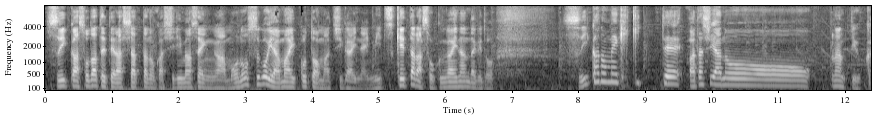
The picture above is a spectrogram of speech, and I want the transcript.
スイカ育ててらっしゃったのか知りませんがものすごい甘いことは間違いない。見つけたら即買いなんだけどスイカの目利きって私あの何て言うか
